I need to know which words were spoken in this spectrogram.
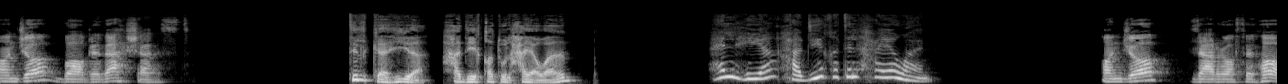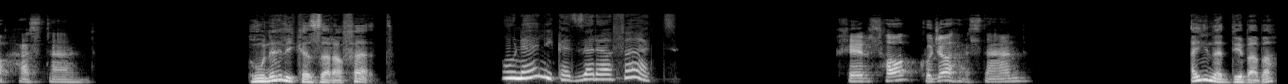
آنجا باغ وحش است. تلك هي حديقة الحيوان؟ هل هي حديقة الحيوان؟ آنجا زرافه ها هستند هنالك الزرافات هنالك الزرافات خرس ها کجا هستند؟ أين الدببة؟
